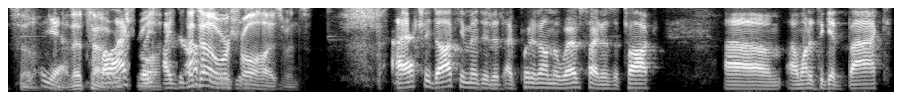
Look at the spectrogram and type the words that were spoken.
So yeah, that's how Well, it works actually, for all. That's how it works for all husbands. I actually documented it. I put it on the website as a talk. Um, I wanted to get back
